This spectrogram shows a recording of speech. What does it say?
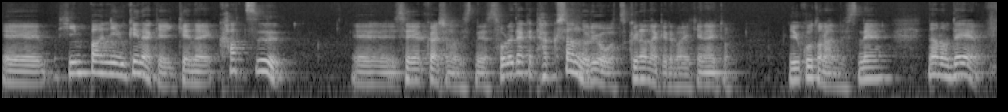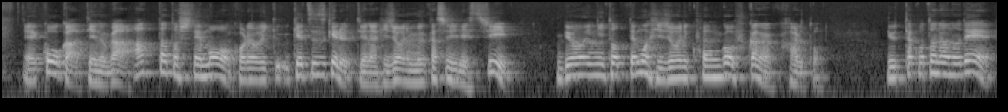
えー、頻繁に受けなきゃいけないかつ、えー、製薬会社もですねそれだけたくさんの量を作らなければいけないということなんですね。なので、えー、効果っていうのがあったとしてもこれを受け続けるっていうのは非常に難しいですし病院にとっても非常に今後負荷がかかると言ったことなので、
